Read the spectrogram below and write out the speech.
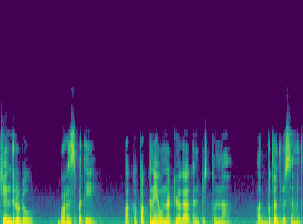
చంద్రుడు బృహస్పతి పక్కపక్కనే ఉన్నట్లుగా కనిపిస్తున్న అద్భుత దృశ్యం ఇది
